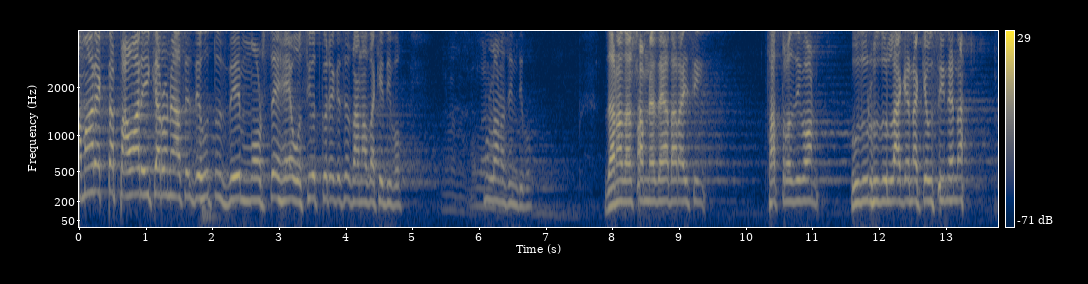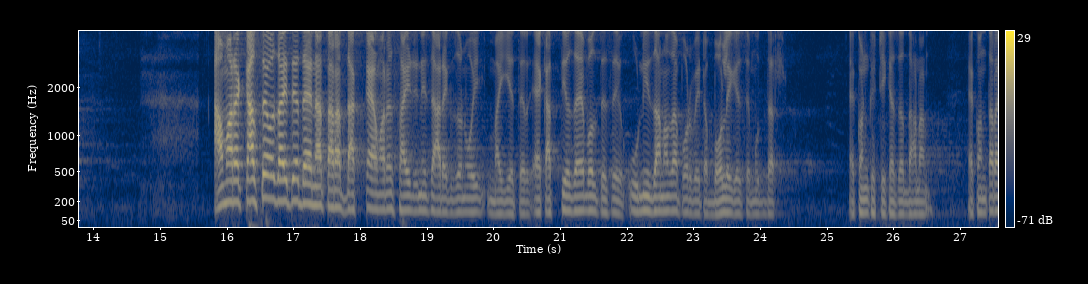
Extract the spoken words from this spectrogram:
আমার একটা পাওয়ার এই কারণে আছে, যেহেতু যে মরছে, হে ওসিয়ত করে গেছে, জানাজাকে দিব। মোল্লা নাজিম দিব। জানাজার সামনে যায় দাঁড়াইছি। ছাত্র জীবন, হুজুর হুজুর লাগে না, কেউ চিনে না। আমার কাছেও যাইতে দেয় না, তারা ধাক্কায় আমার সাইডে নিচে আরেকজন ওই মাইয়েতের এক আত্মীয় যায় বলতেছে, উনি জানাজা পড়বে, এটা বলে গেছে মুদ্রার এখন কি ঠিক আছে, দাঁড়ান। এখন তারা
